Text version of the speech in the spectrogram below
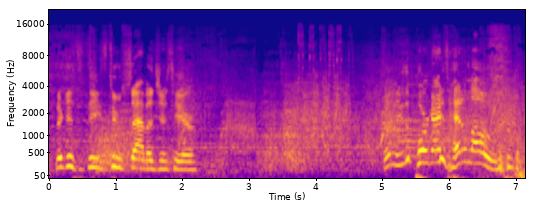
Look at these two savages here. Good, leave the poor guy's head alone.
